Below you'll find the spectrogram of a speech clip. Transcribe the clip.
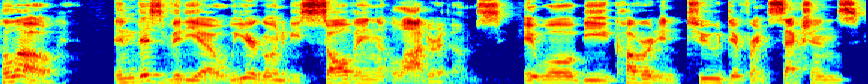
Hello. In this video, we are going to be solving logarithms. It will be covered in two different sections,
